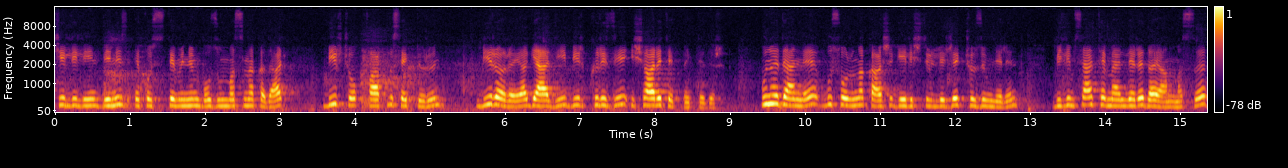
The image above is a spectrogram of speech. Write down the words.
kirliliğin deniz ekosisteminin bozulmasına kadar birçok farklı sektörün bir araya geldiği bir krizi işaret etmektedir. Bu nedenle bu soruna karşı geliştirilecek çözümlerin bilimsel temellere dayanması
